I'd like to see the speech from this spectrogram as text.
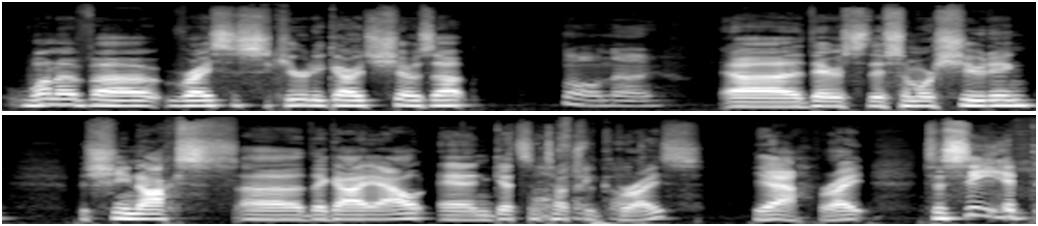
One of uh, Reiss's security guards shows up. Oh no. Uh, there's there's some more shooting, but she knocks uh, the guy out and gets in Oh, touch with God. Bryce. Yeah, right. To see if,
